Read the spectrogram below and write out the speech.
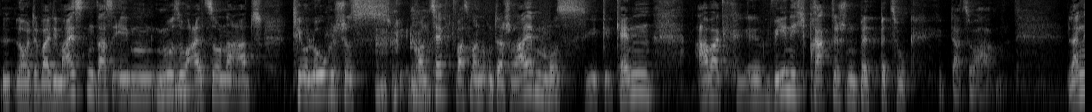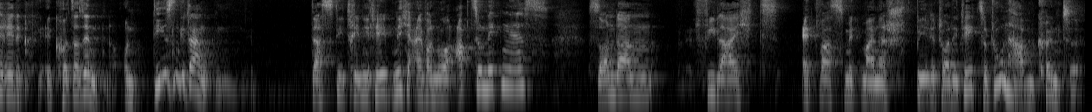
Leute, weil die meisten das eben nur so als so eine Art theologisches Konzept, was man unterschreiben muss, kennen, aber wenig praktischen Be Bezug dazu haben. Lange Rede, kurzer Sinn. Und diesen Gedanken, dass die Trinität nicht einfach nur abzunicken ist, sondern vielleicht etwas mit meiner Spiritualität zu tun haben könnte,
